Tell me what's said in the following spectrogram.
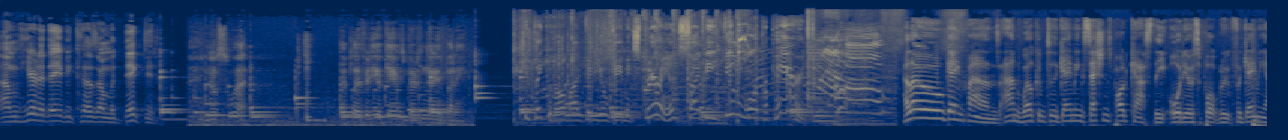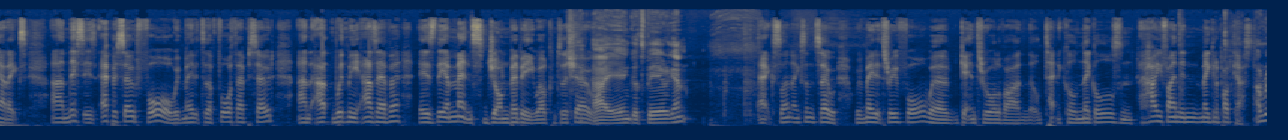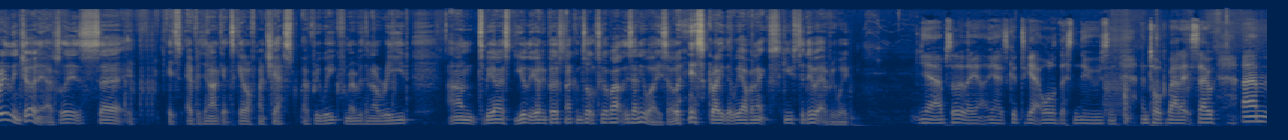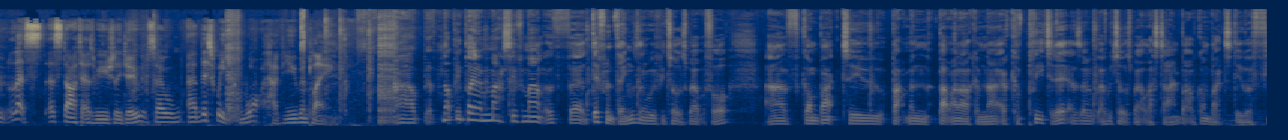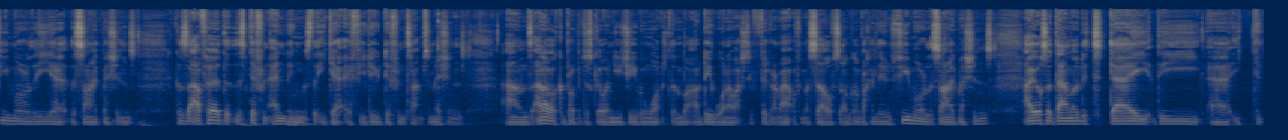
I'm here today because I'm addicted. No sweat. I play video games better than anybody. You'd think with all my video game experience, I'd be feeling more prepared. Hello, game fans, and welcome to the Gaming Sessions Podcast, the audio support group for gaming addicts. And this is episode four. We've made it to the fourth episode, and with me, as ever, is the immense John Bibby. Welcome to the show. Hi, Ian. Good to be here again. Excellent, excellent. So we've made it through four. We're getting through all of our little technical niggles. And how are you finding making a podcast? I'm really enjoying it. Actually, it's uh, it, it's everything I get to get off my chest every week from everything I read. And to be honest, you're the only person I can talk to about this anyway. So it's great that we have an excuse to do it every week. Yeah, absolutely. Yeah, it's good to get all of this news and, and talk about it. So um, let's start it as we usually do. So uh, this week, what have you been playing? I've not been playing a massive amount of uh, different things than we've been talked about before. I've gone back to Batman Batman Arkham Knight. I've completed it as, I, we talked about last time, but I've gone back to do a few more of the uh, the side missions because I've heard that there's different endings that you get if you do different types of missions. And I know I could probably just go on YouTube and watch them, but I do want to actually figure them out for myself. So I'm going back and doing a few more of the side missions. I also downloaded today the uh,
